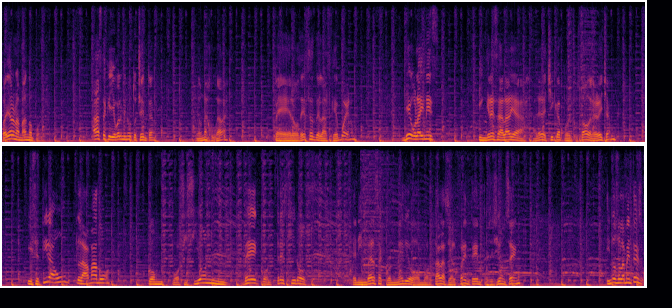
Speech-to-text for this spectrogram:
fallaron a más no por. Hasta que llegó el minuto 80 de una jugada. Pero de esas de las que, bueno, Diego Laines ingresa al área, al área chica por el costado de la derecha y se tira un clavado con posición B con tres giros en inversa con medio mortal hacia el frente en posición C. Y no solamente eso.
